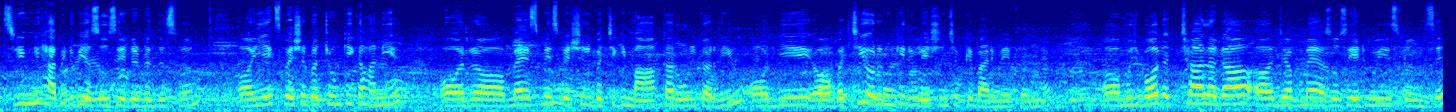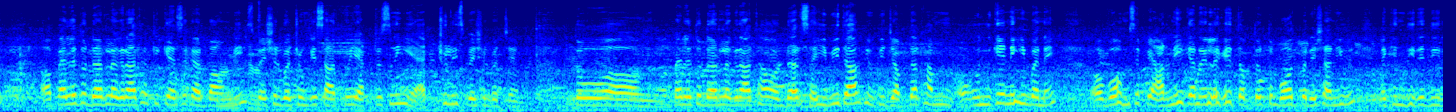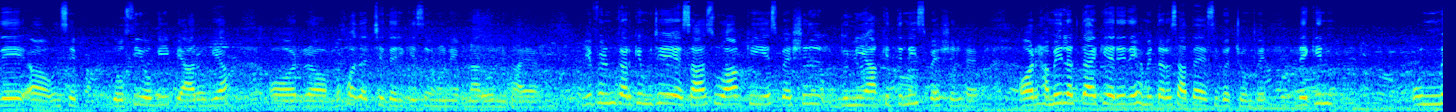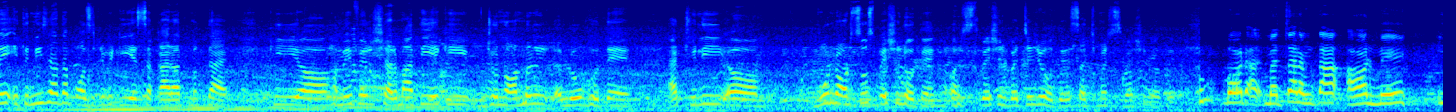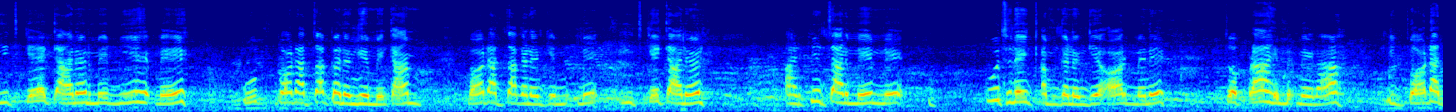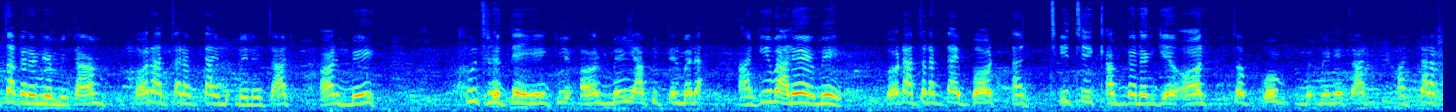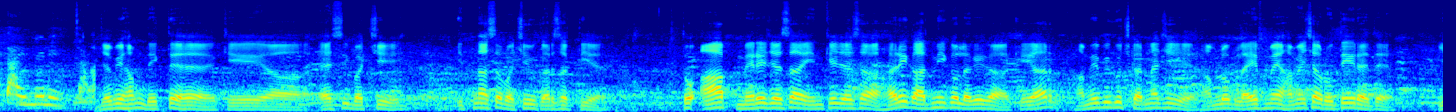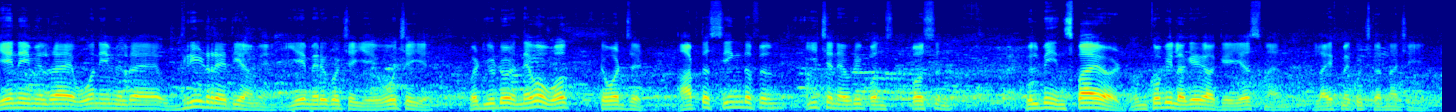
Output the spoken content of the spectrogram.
Extremely happy to be associated with this film ये एक special बच्चों की कहानी है और uh, मैं इसमें स्पेशल बच्चे की माँ का रोल कर रही हूँ और ये uh, बच्ची और उनकी रिलेशनशिप के बारे में फ़िल्म है। Uh, मुझे बहुत अच्छा लगा uh, जब मैं एसोसिएट हुई इस फ़िल्म से। Uh, पहले तो डर लग रहा था कि कैसे कर पाऊँगी। स्पेशल बच्चों के साथ कोई एक्ट्रेस नहीं है एक्चुअली स्पेशल बच्चे हैं। तो पहले तो डर लग रहा था और डर सही भी था क्योंकि जब तक हम उनके नहीं बने वो हमसे प्यार नहीं करने लगे, तब तक तो बहुत परेशानी हुई। लेकिन धीरे धीरे उनसे दोस्ती हो गई, प्यार हो गया और बहुत अच्छे तरीके से उन्होंने अपना रोल निभाया। ये फ़िल्म करके मुझे एहसास हुआ कि ये स्पेशल दुनिया कितनी स्पेशल है और हमें लगता है कि अरे रे, हमें तरस आता है ऐसे बच्चों पे। लेकिन उनमें इतनी ज़्यादा पॉजिटिविटी है, सकारात्मकता है कि हमें फिर शर्म आती है कि जो नॉर्मल लोग होते हैं एक्चुअली वो नॉट सो स्पेशल होते हैं और स्पेशल बच्चे जो होते हैं सच स्पेशल होते हैं। बहुत अच्छा लगता और मैं इसके कारण में, मैं मैं बहुत अच्छा करेंगे, मैं काम बहुत अच्छा करेंगे। मैं इसके कारण के साल में मैं कुछ नहीं कम करेंगे और मैंने चोपड़ा है मेरा कि बहुत अच्छा करेंगे मैं काम, बहुत अच्छा लगता है मेरे साथ और मैं खुश रहते हैं कि और मैं यहाँ पिक्चर मेरा आगे वाले हैं मैं। बहुत अच्छा लगता है, बहुत अच्छी से काम करेंगे और सबको मेरे साथ अच्छा लगता है मेरे जब भी हम देखते हैं कि ऐसी बच्ची इतना सब अचीव कर सकती है तो आप मेरे जैसा, इनके जैसा, हर एक आदमी को लगेगा कि यार, हमें भी कुछ करना चाहिए। हम लोग लाइफ में हमेशा रोते ही रहते हैं। ये नहीं मिल रहा है, वो नहीं मिल रहा है ग्रीड रहती है हमें। ये मेरे को चाहिए, वो चाहिए। But you don't never work towards it after seeing the film each and every person will be inspired उनको भी लगेगा कि यस मैन लाइफ में कुछ करना चाहिए।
